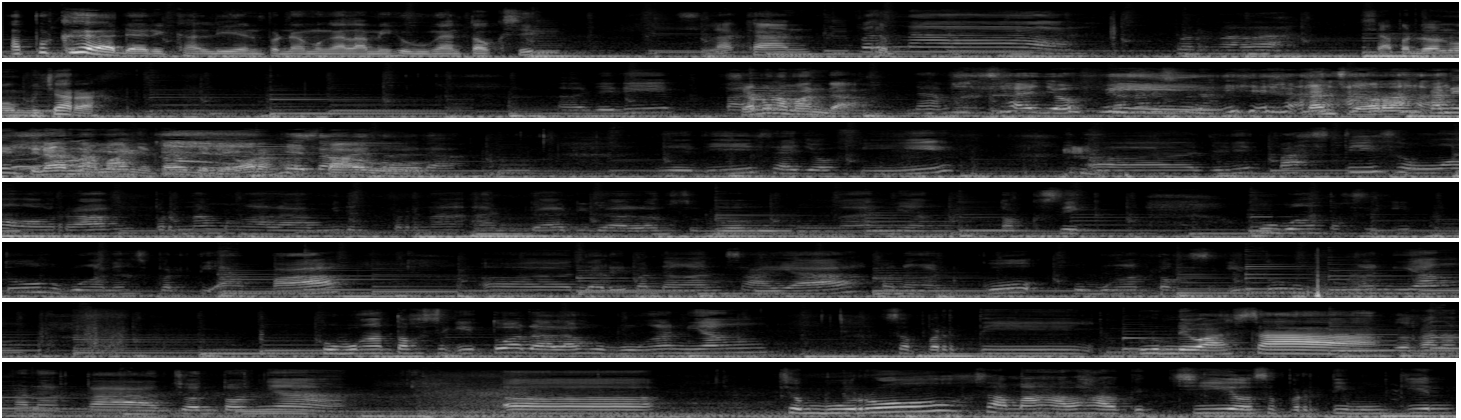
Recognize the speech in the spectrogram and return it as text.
Apakah dari kalian pernah mengalami hubungan toksik? Silakan. Pernah. Pernah lah. Siapa duluan mau bicara? Jadi pada- Siapa nama Anda? Nama saya Jovi. Iya. Kan semua orang kan ini tidak ada namanya, tahu jadi orang Ya, harus tahu. Jadi saya Jovi. Eh, jadi pasti semua orang pernah mengalami dan pernah ada di dalam sebuah hubungan yang toksik. Hubungan toksik itu hubungan yang seperti apa? Eh, dari pandangan saya, pandanganku, hubungan toksik itu hubungan yang hubungan toksik itu adalah hubungan yang seperti belum dewasa, kekanak-kanakan. Contohnya eh cemburu sama hal-hal kecil seperti mungkin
